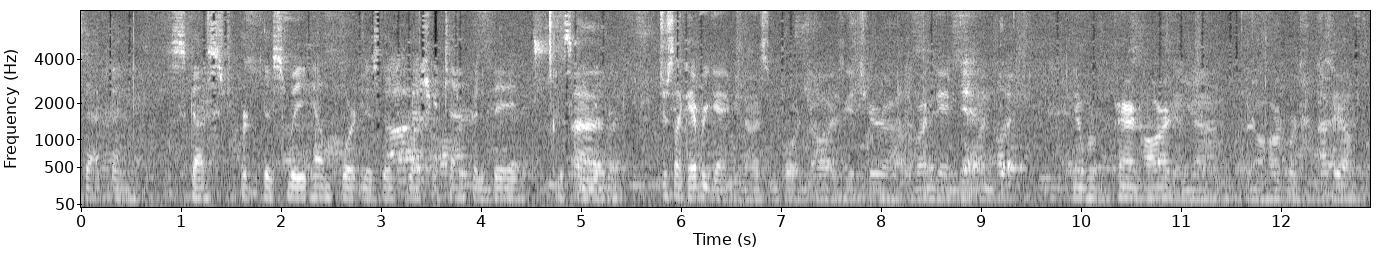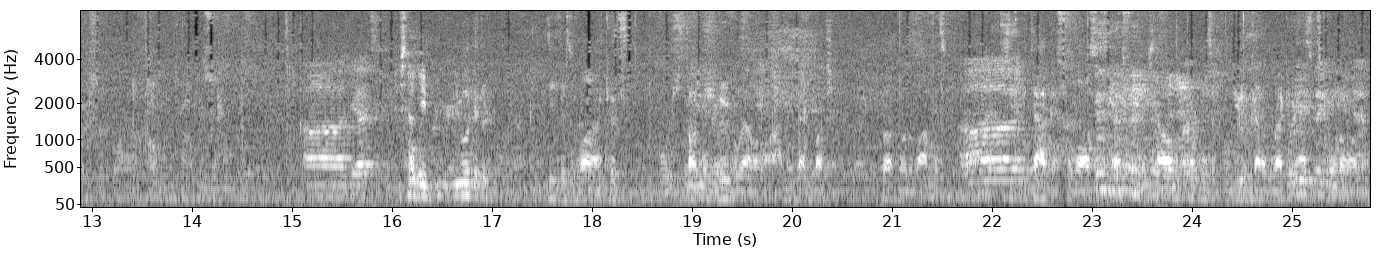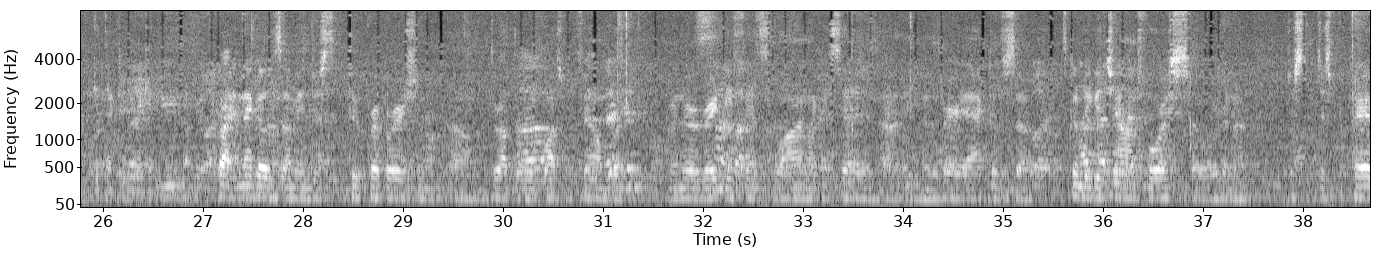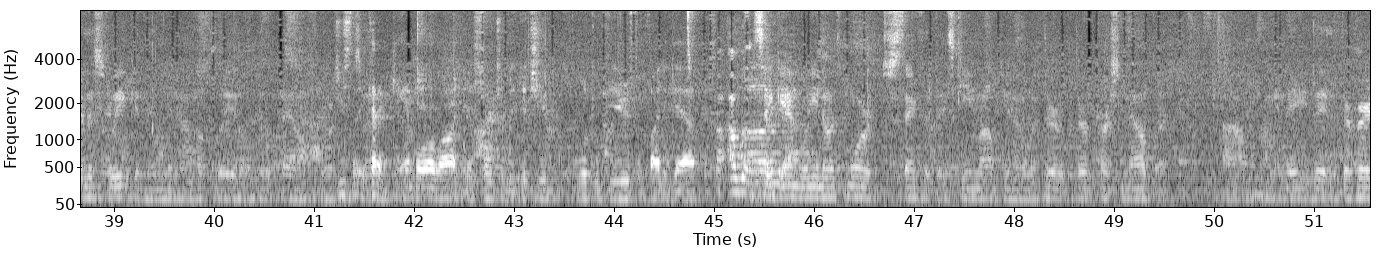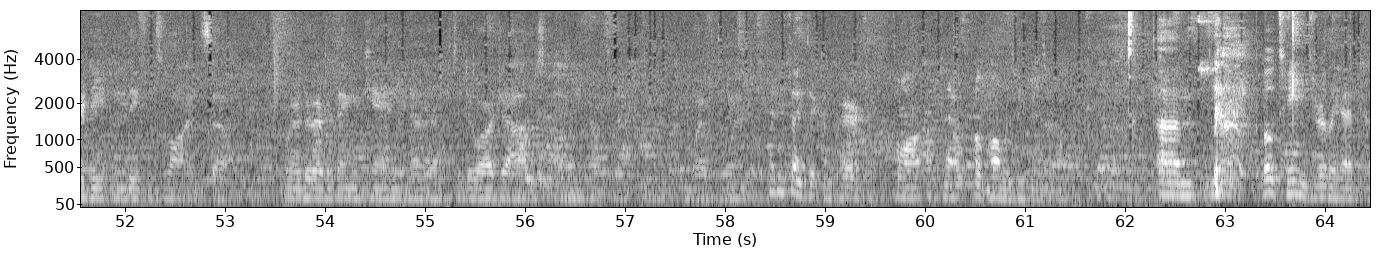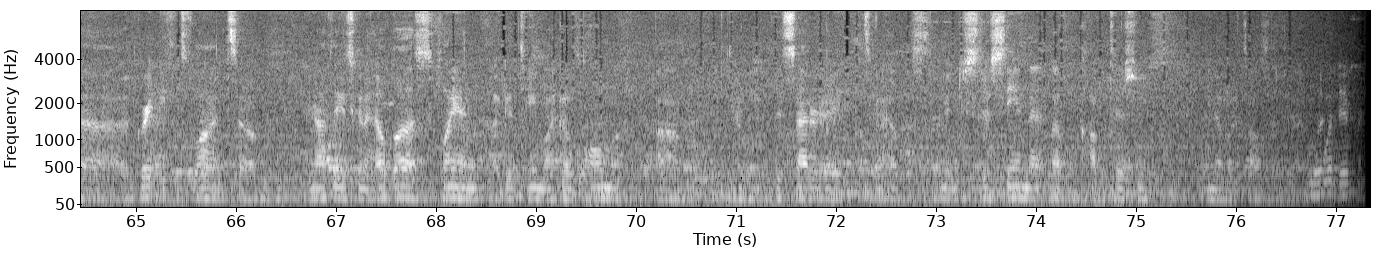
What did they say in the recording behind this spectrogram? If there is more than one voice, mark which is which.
Speaker 1: has that been discussed for this week? How important is the rushing attack going to be? This
Speaker 2: Uh, just like every game, you know, it's important to always get your uh, the run game going. But you know, we're preparing hard, and um, you know, hard work will pay off for us.
Speaker 1: Just how do you,
Speaker 3: You look at the defensive line, Coach DeBord just talking, they move around a lot, they've got bunch of buttload of offensive tackles for losses. and extra. How important is it for you to kind of recognize what's going on and get that communicating?
Speaker 2: Right, and that goes, I mean, just through preparation um, throughout the week, watching film. But I mean, they're a great defensive line, like I said, and uh, you know, they're very active. So it's going to be a good challenge for us. So we're going to just just prepare this week, and then you know, hopefully it'll, it'll pay off for us.
Speaker 3: Do you
Speaker 2: So-
Speaker 3: kind of gamble a lot, you know, searching to get you a little confused and find a gap?
Speaker 2: I I wouldn't say gamble. You know, it's more just things that they scheme up. You know, with their with their personnel. But um, I mean, they, they they're very deep in the defensive line. So we're gonna do everything we can. You know, to, to do our jobs and hopefully you know, come away with the win.
Speaker 4: How do you think they compare to Flor- to Oklahoma's defensive line?
Speaker 2: Um, you know, both teams really had uh, great defensive line, so you know I think it's going to help us playing a good team like Oklahoma. Um, you know, this Saturday it's going to help us. I mean, just just seeing that level of competition, you know, when it's all said and.
Speaker 4: What difference?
